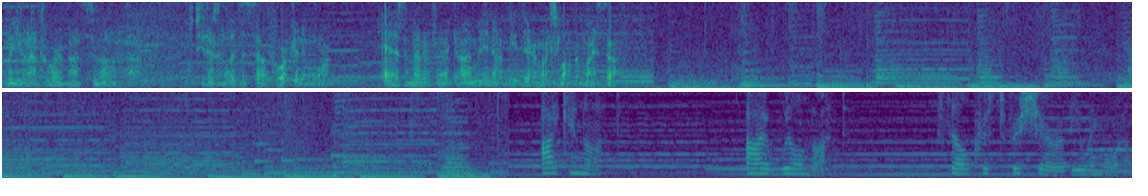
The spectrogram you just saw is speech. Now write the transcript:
Well, you don't have to worry about Sue Ellen. She doesn't live in Southfork anymore. As a matter of fact, I may not be there much longer myself. I cannot, I will not sell Christopher's share of Ewing Oil.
